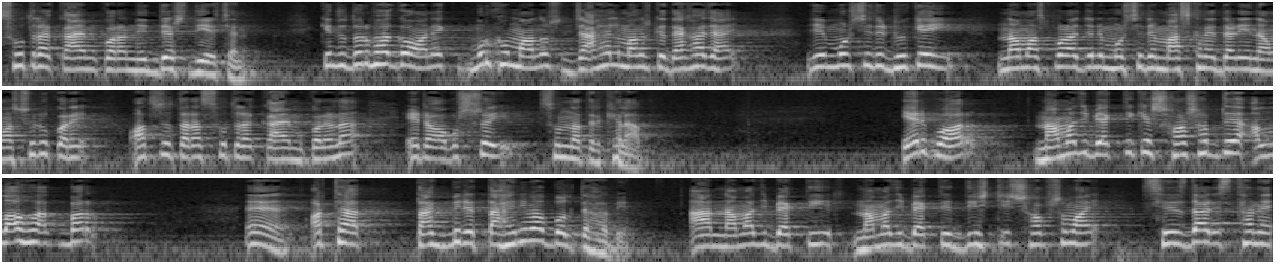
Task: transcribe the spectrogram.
সুতরা কায়েম করার নির্দেশ দিয়েছেন। কিন্তু দুর্ভাগ্য, অনেক মূর্খ মানুষ, জাহেল মানুষকে দেখা যায় যে মসজিদে ঢুকেই নামাজ পড়ার জন্য মসজিদের মাঝখানে দাঁড়িয়ে নামাজ শুরু করে, অথচ তারা সুতরা কায়েম করে না। এটা অবশ্যই সুন্নাতের খেলাফ এরপর নামাজি ব্যক্তিকে সশব্দে আল্লাহ আকবার অর্থাৎ তাকবীরে তাহরিমা বলতে হবে। আর নামাজি ব্যক্তির নামাজি ব্যক্তির দৃষ্টি সবসময় সেজদার স্থানে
